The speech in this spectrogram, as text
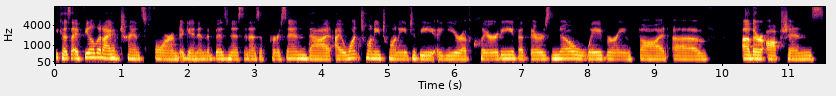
because I feel that I have transformed again in the business and as a person that I want 2020 to be a year of clarity, that there's no wavering thought of other options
